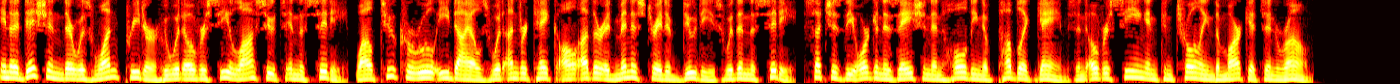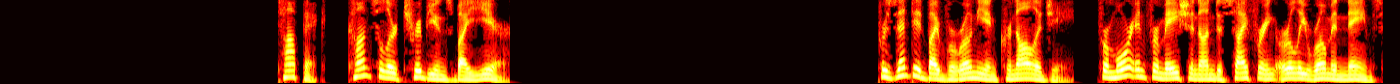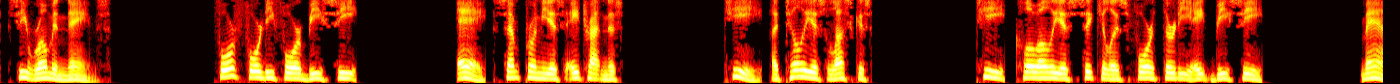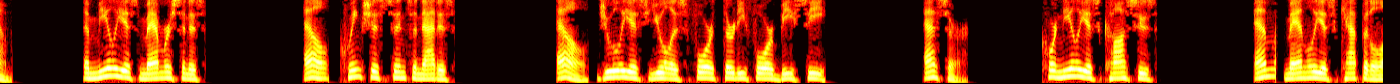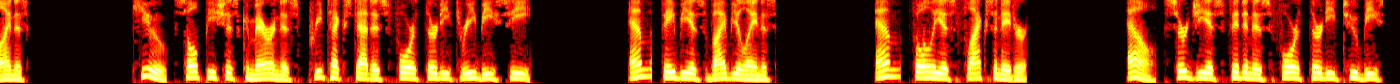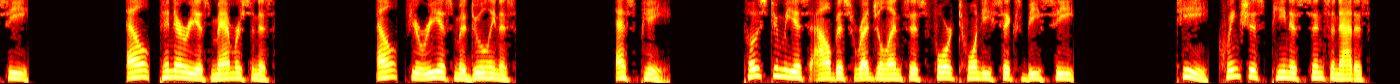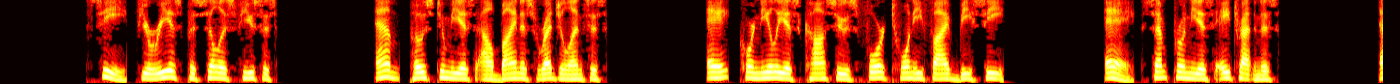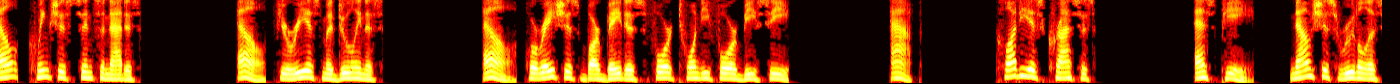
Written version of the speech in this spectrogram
In addition there was one praetor who would oversee lawsuits in the city, while two curule aediles would undertake all other administrative duties within the city, such as the organization and holding of public games and overseeing and controlling the markets in Rome. Consular tribunes by year Presented by Varronian chronology. For more information on deciphering early Roman names, see Roman names. 444 BC A. Sempronius Atratinus T. Attilius Luscus T. Cloelius Siculus 438 BC Mam. Aemilius Mamercinus L. Quinctius Cincinnatus L. Julius Iulus 434 BC Esser Cornelius Cossus M. Manlius Capitolinus Q. Sulpicius Camerinus Praetextatus 433 BC M. Fabius Vibulanus M. Foslius Flaccinator L. Sergius Fidinus 432 BC L. Pinarius Mamercinus L. Furius Medulinus sp. Postumius albus regilensis 426 BC T. Quinctius Poenus Cincinnatus C. Furius Pacillus Fusus M. Postumius Albinus Regilensis A. Cornelius Cossus 425 BC A. Sempronius Atratinus L. Quinctius Cincinnatus L. Furius Medulinus L. Horatius Barbatus 424 BC App. Claudius Crassus Sp. Nautius Rutilius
